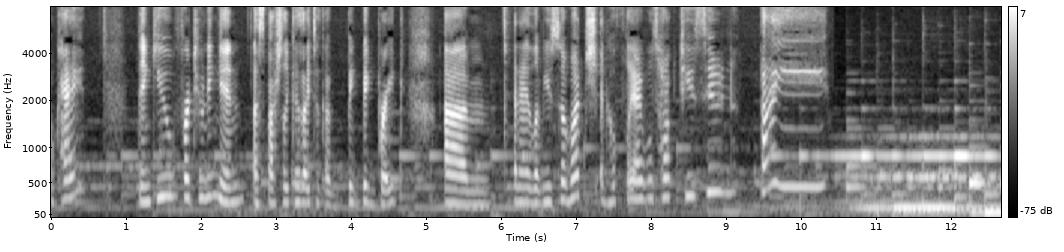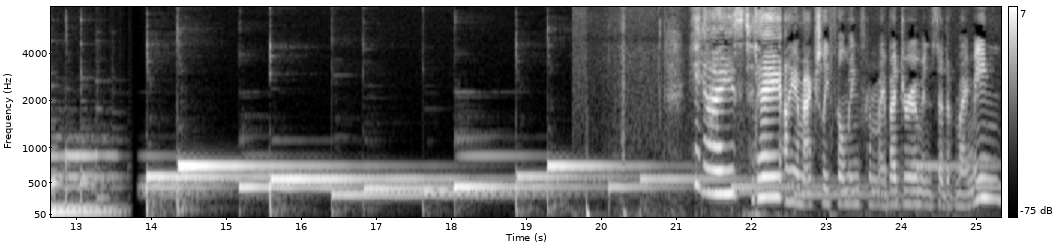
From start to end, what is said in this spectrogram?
Okay? Thank you for tuning in, especially because I took a big, big break. Um, and I love you so much, and hopefully, I will talk to you soon. Bye. Hey guys, today I am actually filming from my bedroom instead of my main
